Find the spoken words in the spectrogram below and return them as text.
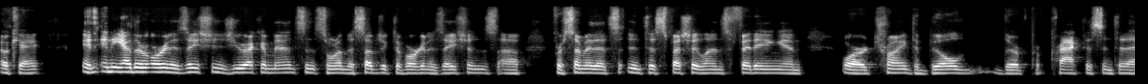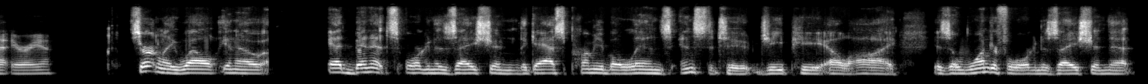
Okay. And any other organizations you recommend since we're on the subject of organizations uh, for somebody that's into specialty lens fitting and or trying to build their practice into that area? Certainly. Well you know Ed Bennett's organization, the Gas Permeable Lens Institute, GPLI, is a wonderful organization that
